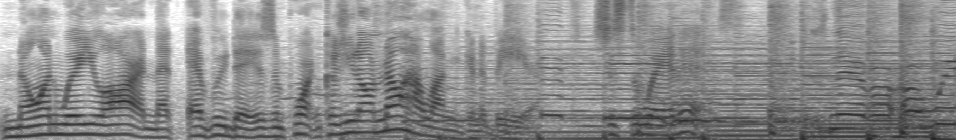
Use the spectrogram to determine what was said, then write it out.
knowing where you are, and that every day is important because you don't know how long you're going to be here. It's just the way it is.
